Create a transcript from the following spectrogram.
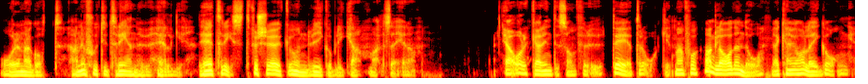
Åren har gått. Han är 73 nu, Helge. Det är trist. Försök undvik att bli gammal, säger han. Jag orkar inte som förut. Det är tråkigt. Man får vara glad ändå. Jag kan ju hålla igång.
